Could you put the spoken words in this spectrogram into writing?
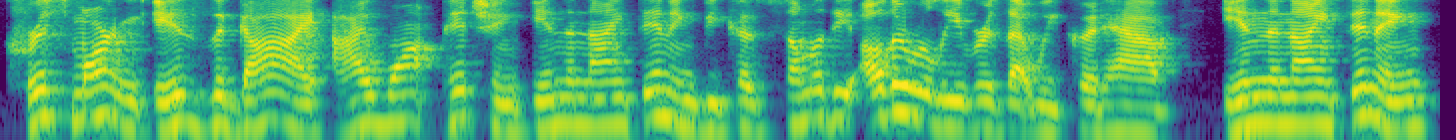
Chris Martin is the guy I want pitching in the ninth inning because some of the other relievers that we could have in the ninth inning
